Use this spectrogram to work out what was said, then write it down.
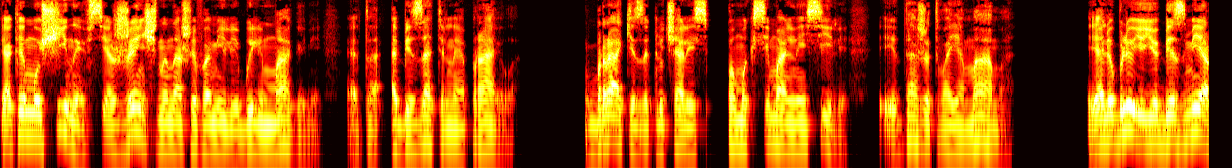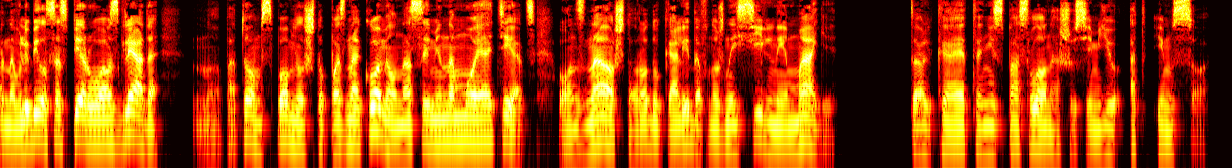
Как и мужчины, все женщины нашей фамилии были магами. Это обязательное правило. Браки заключались по максимальной силе, и даже твоя мама. Я люблю ее безмерно, влюбился с первого взгляда, но потом вспомнил, что познакомил нас именно мой отец. Он знал, что роду Калидов нужны сильные маги. Только это не спасло нашу семью от Имсо.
